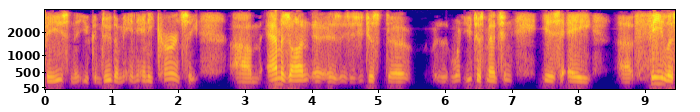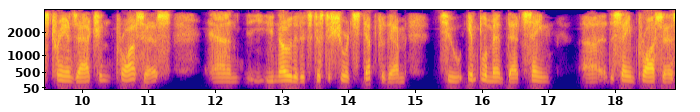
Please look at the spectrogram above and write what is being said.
fees and that you can do them in any currency. Um, Amazon, as, as you just uh, what you just mentioned is a uh, feeless transaction process, and you know that it's just a short step for them to implement that same uh, the same process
